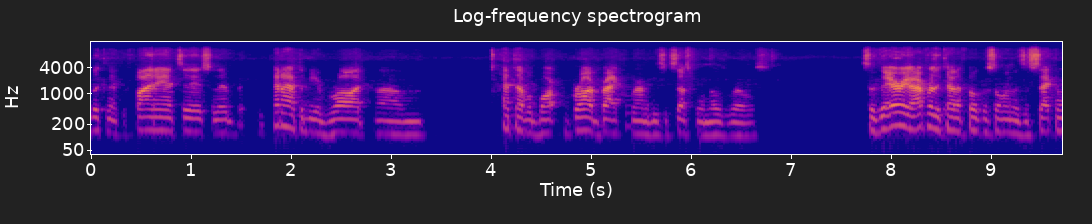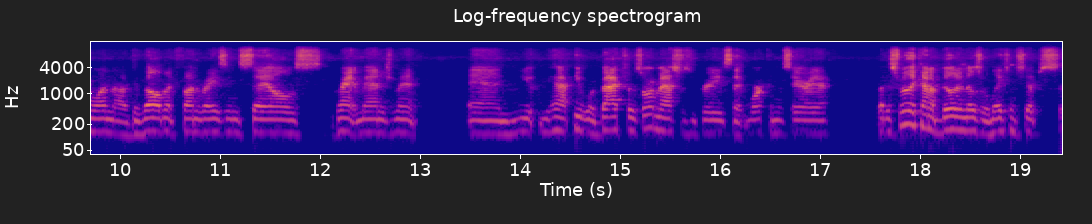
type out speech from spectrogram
looking at the finances. So they kind of have to be a broad um, have to have a broad background to be successful in those roles. So the area I've really kind of focused on is the second one: uh, development, fundraising, sales, grant management, and you, you have people with bachelor's or master's degrees that work in this area but it's really kind of building those relationships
